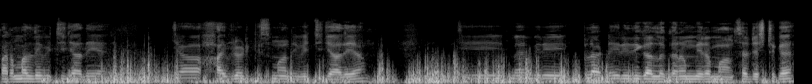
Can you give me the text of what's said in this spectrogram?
ਪਰਮਲ ਦੇ ਵਿੱਚ ਜ਼ਿਆਦਾ ਆ, ਜਾਂ ਹਾਈਬ੍ਰਿਡ ਕਿਸਮਾਂ ਦੇ ਵਿੱਚ ਜ਼ਿਆਦਾ ਆ? ਜੇ ਮੈਂ ਮੇਰੇ ਬਲਾਡੇ ਏਰੀਏ ਦੀ ਗੱਲ ਕਰਾਂ, ਮੇਰਾ ਮਾਨਸਾ ਡਿਸਟ੍ਰਿਕਟ ਹੈ।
